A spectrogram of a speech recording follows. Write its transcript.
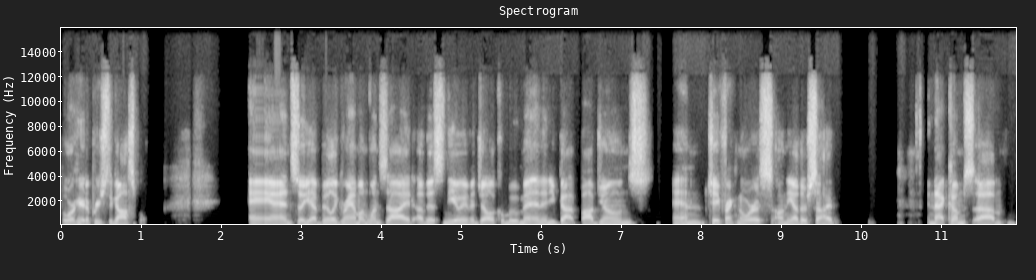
but we're here to preach the gospel. And so you have Billy Graham on one side of this neo evangelical movement, and then you've got Bob Jones and J. Frank Norris on the other side. And that comes, um,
